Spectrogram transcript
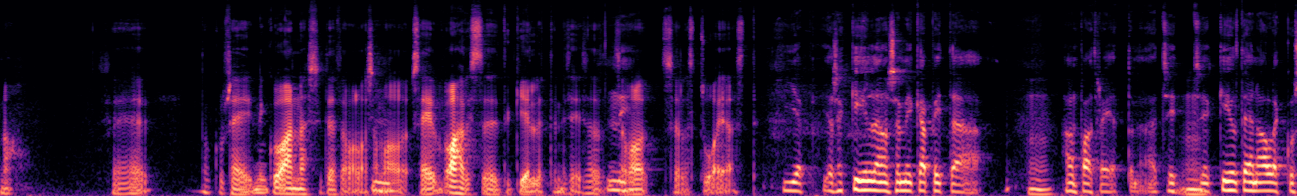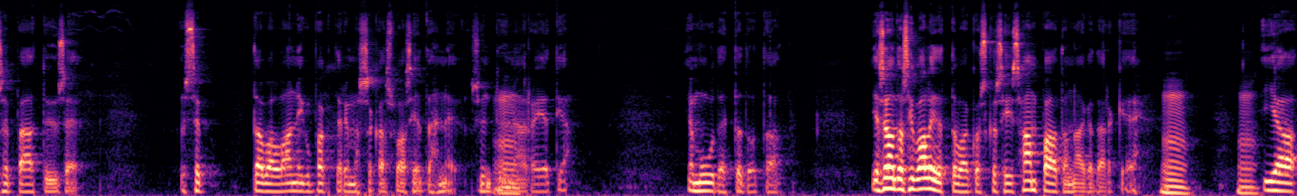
no, se, kun se ei niinku anna sitä tavalla samalla, se ei vahvista sitä kiellettä, niin se ei saa Niin. niin. samalla sellaista suojaa sitten. Jep. Ja se kiille on se, mikä pitää Mm. hampaat reijättömänä. Et sit Mm. se kiilteen alle, kun se päätyy, se, se tavallaan niin kuin bakteerimassa kasvaa, sieltä ne syntyy Mm. mm. nämä reijät ja, ja muut. Että tota, ja se on tosi valitettavaa, koska siis hampaat on aika tärkeä. Mm. Mm. Ja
